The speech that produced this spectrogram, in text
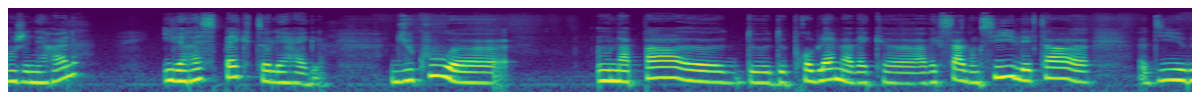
en général, ils respectent les règles. Du coup, euh, on n'a pas euh, de, problème avec, euh, avec ça. Donc si l'État dit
